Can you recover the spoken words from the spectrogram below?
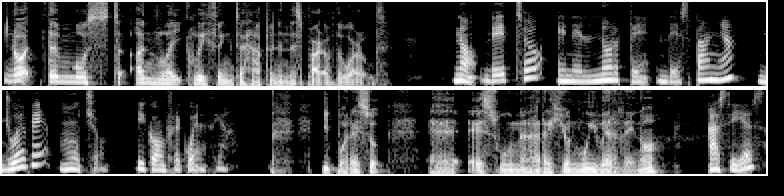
not the most unlikely thing to happen in this part of the world. No, de hecho, en el norte de España llueve mucho y con frecuencia. Y por eso eh, es una región muy verde, ¿no? Así es,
